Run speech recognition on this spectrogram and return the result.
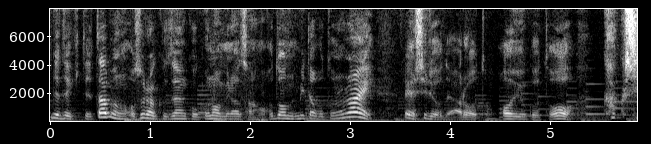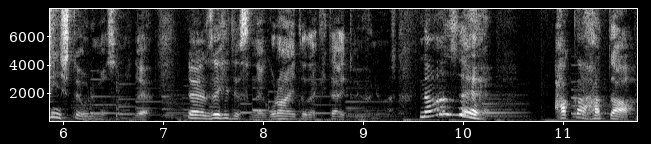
出てきて多分おそらく全国の皆さんがほとんど見たことのない資料であろうということを確信しておりますのでえぜひですねご覧いただきたいというふうに思います。なぜ赤旗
